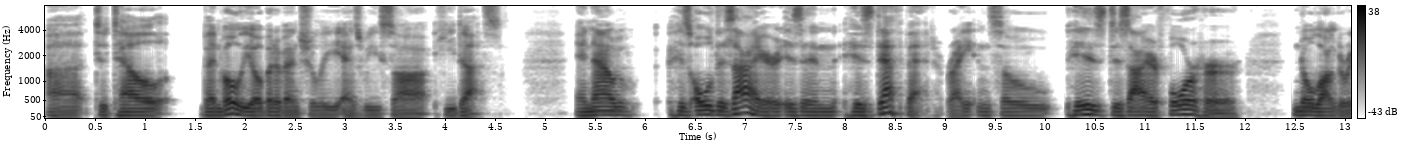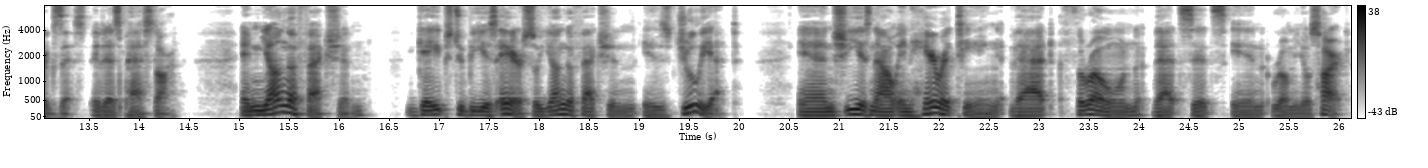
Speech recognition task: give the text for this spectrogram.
uh, to tell Benvolio, but eventually, as we saw, he does. And now his old desire is in his deathbed, right? And so his desire for her no longer exists. It has passed on. And young affection gapes to be his heir. So young affection is Juliet. And she is now inheriting that throne that sits in Romeo's heart.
